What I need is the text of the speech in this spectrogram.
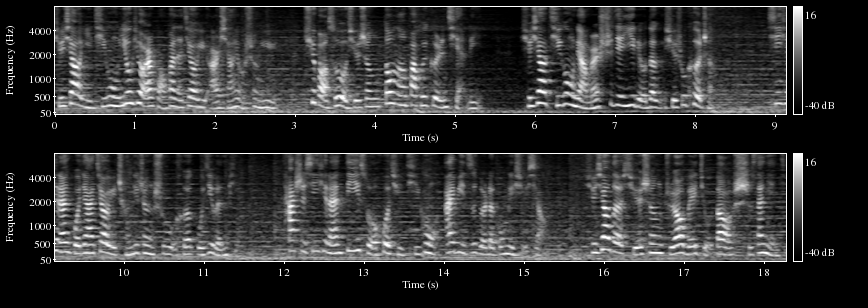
学校以提供优秀而广泛的教育而享有盛誉，确保所有学生都能发挥个人潜力。学校提供两门世界一流的学术课程：新西兰国家教育成绩证书和国际文凭。它是新西兰第一所获取提供 IB 资格的公立学校。学校的学生主要为九到十三年级，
